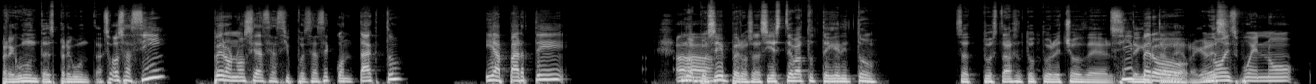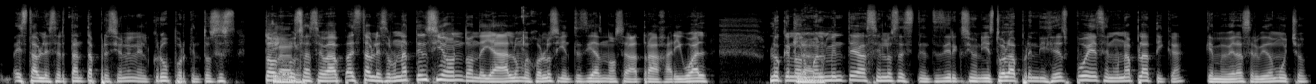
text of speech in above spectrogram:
Pregunta, es pregunta. o sea, sí, pero no se hace así, pues se hace contacto. Y aparte... No, ah, pues sí, pero o sea, si este vato te gritó, o sea, tú estabas en todo tu derecho de, Sí, de pero de no es bueno establecer tanta presión en el crew porque entonces todo, Claro. o sea, se va a establecer una tensión donde ya a lo mejor los siguientes días no se va a trabajar igual. Lo que Claro. normalmente hacen los asistentes de dirección, y esto lo aprendí después en una plática que me hubiera servido mucho,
